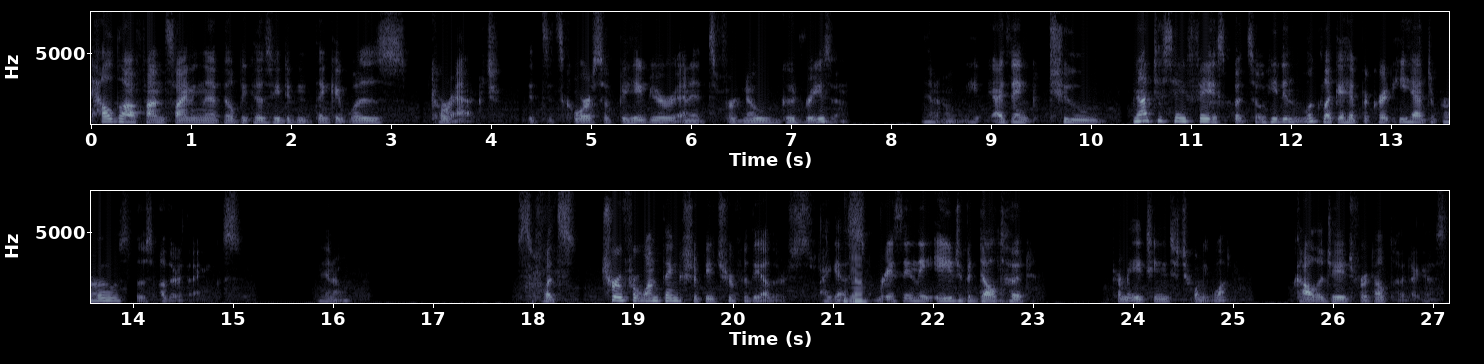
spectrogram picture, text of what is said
held off on signing that bill because he didn't think it was correct. It's it's coercive behavior and it's for no good reason. You know, he, I think to not to say face, but so he didn't look like a hypocrite, he had to propose those other things. You know, it's what's true for one thing should be true for the others, I guess. Yeah. Raising the age of adulthood from 18 to 21. College age for adulthood, I guess.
